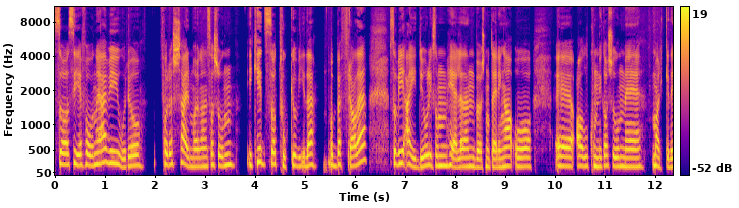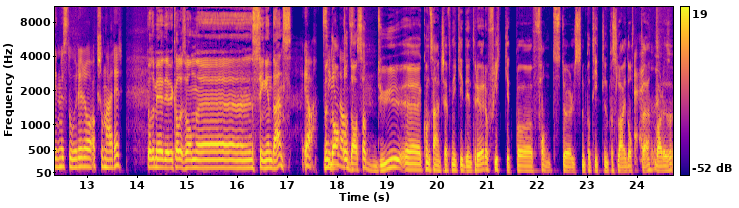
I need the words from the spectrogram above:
Så CFO-en og jeg, vi gjorde jo For å skjerme organisasjonen i Kids, så tok jo vi det, og bøffra det. Så vi eide jo liksom hele den børsnoteringa og eh, all kommunikasjon med markedet, investorer og aksjonærer. Du hadde med det vi kaller sånn eh, sing and dance. Ja. Men da, og da satt du, eh, konsernsjefen i Kid Interiør, og flikket på fontstørrelsen på tittelen på slide 8. Var det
